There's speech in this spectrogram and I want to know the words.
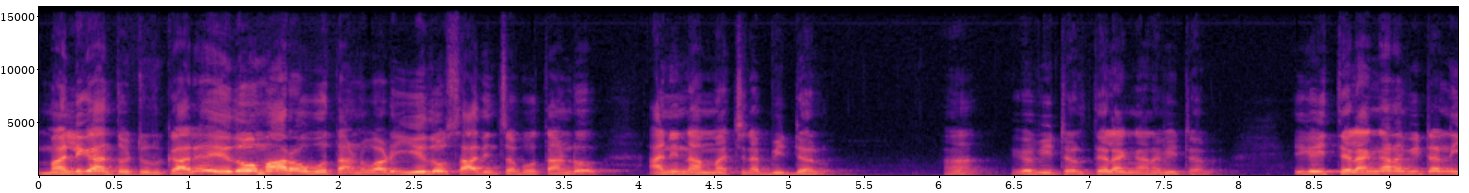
మళ్ళీగా అంతో ఉరకాలే ఏదో మారవబోతాడు వాడు ఏదో సాధించబోతాడు అని నమ్మచ్చిన బిడ్డలు. ఇక వీటలు తెలంగాణ వీటలు ఇక ఈ తెలంగాణ వీటల్ని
